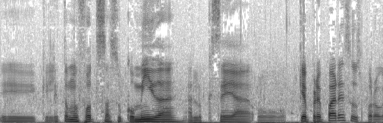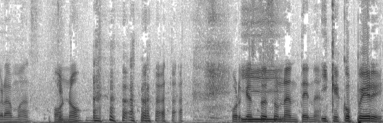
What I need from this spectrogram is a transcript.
eh, que le tome fotos a su comida, a lo que sea, o Que prepare sus programas o no. Porque esto es una antena. Y que coopere,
